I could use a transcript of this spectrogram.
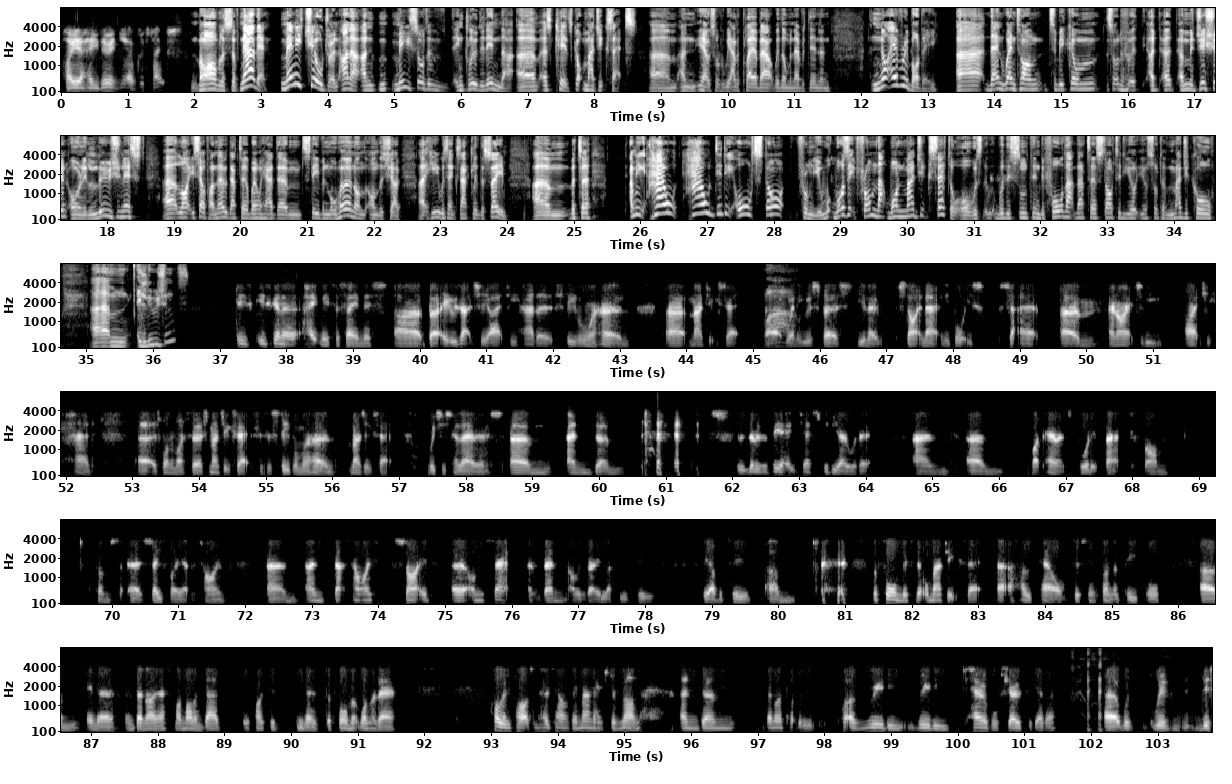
Hiya, how you doing? Yeah, I'm good, thanks. Marvelous stuff. Now then, many children, I know, and me sort of included in that, um, as kids, got magic sets, um, and you know, sort of we had to play about with them and everything, and not everybody uh, then went on to become sort of a, a, a magician or an illusionist uh, like yourself. I know that uh, when we had um, Stephen Mulhern on on the show, uh, he was exactly the same. Um, but uh, I mean, how how did it all start from you? Was it from that one magic set, or, or was was there something before that that uh, started your, your sort of magical um, illusions? He's he's gonna hate me for saying this, uh, but it was actually I actually had a Stephen Mulhern uh, magic set uh, wow. when he was first, you know, starting out, and he bought his set out, um, and I actually I actually had uh, as one of my first magic sets is a Stephen Mulhern magic set, which is hilarious. Um, and um, there was a VHS video with it, and um, my parents brought it back from from uh, Safeway at the time, um, and that's how I started uh, on the set. And then I was very lucky to be able to um, perform this little magic set at a hotel just in front of people. Um, in a, and then I asked my mum and dad if I could, you know, perform at one of their holiday parks and hotels they managed to run, and um, then I put the, put a really really terrible show together uh, with with this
